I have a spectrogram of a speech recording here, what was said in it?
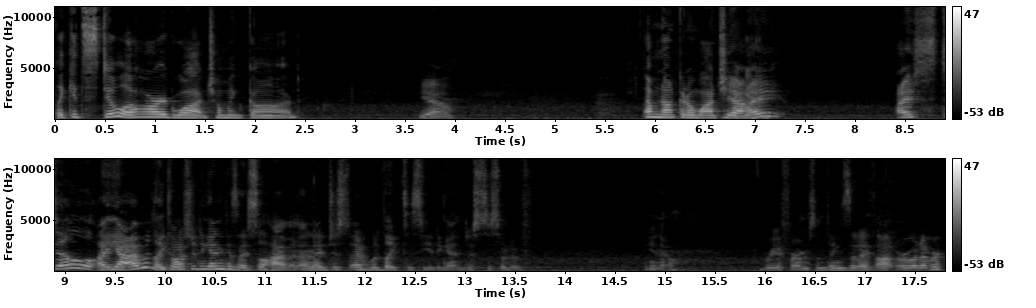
Like it's still a hard watch. Oh my god. Yeah. I'm not going to watch it yeah, again. I I still I, yeah, I would like to watch it again because I still haven't and I just I would like to see it again just to sort of you know reaffirm some things that I thought or whatever.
